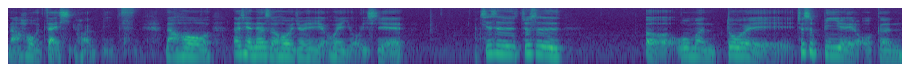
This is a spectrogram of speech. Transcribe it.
然后再喜欢彼此。然后而且那时候就也会有一些，其实就是。呃，我们对就是 BL 跟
